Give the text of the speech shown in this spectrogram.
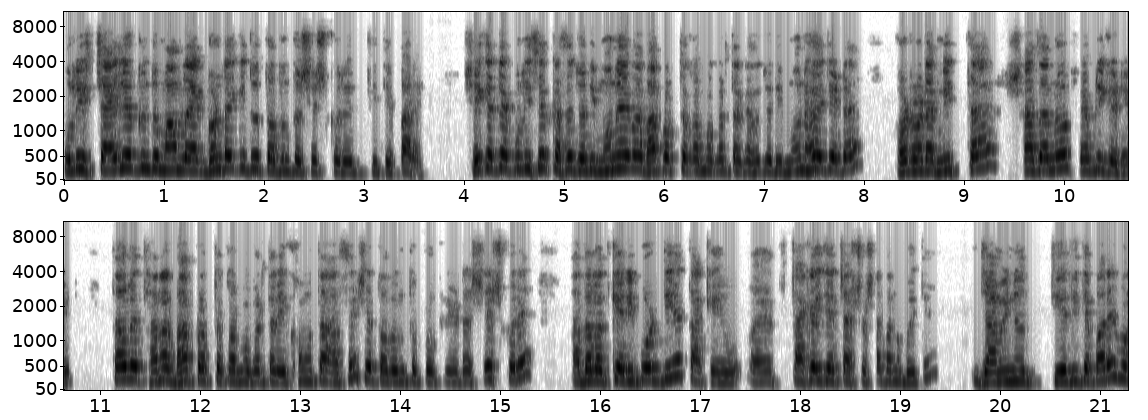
পুলিশ চাইলেও কিন্তু মামলা এক ঘন্টায় কিন্তু তদন্ত শেষ করে দিতে পারে। সেই ক্ষেত্রে পুলিশের কাছে যদি মনে হয় বা ভারপ্রাপ্ত কর্মকর্তার কাছে যদি মনে হয় যে এটা ঘটনাটা মিথ্যা, সাজানো ফেব্রিকেটেড তাহলে থানার ভারপ্রাপ্ত কর্মকর্তার এই ক্ষমতা আছে, সে তদন্ত প্রক্রিয়াটা শেষ করে আদালতকে রিপোর্ট দিয়ে তাকে তাকে যে চারশো সাতানব্বইতে জামিনও দিয়ে দিতে পারে এবং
